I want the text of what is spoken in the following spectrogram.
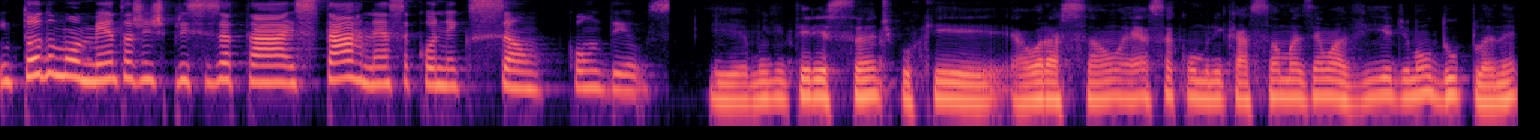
em todo momento, a gente precisa tá, estar nessa conexão com Deus. E é muito interessante porque a oração é essa comunicação, mas é uma via de mão dupla, né?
